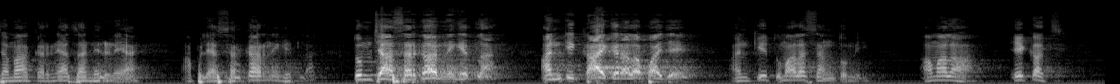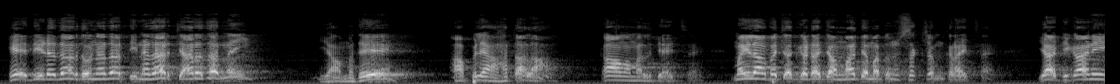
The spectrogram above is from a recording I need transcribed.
जमा करण्याचा निर्णय आपल्या सरकारने घेतला. तुमच्या सरकारने घेतला. आणखी काय करायला पाहिजे? आणखी तुम्हाला सांगतो मी. आम्हाला एकच. हे दीड हजार दोन हजार तीन हजार चार हजार नाही. यामध्ये आपल्या हाताला काम आम्हाला द्यायचं आहे महिला बचत गटाच्या माध्यमातून सक्षम करायचं आहे या ठिकाणी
